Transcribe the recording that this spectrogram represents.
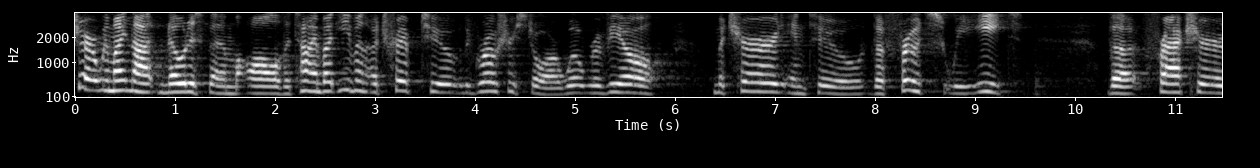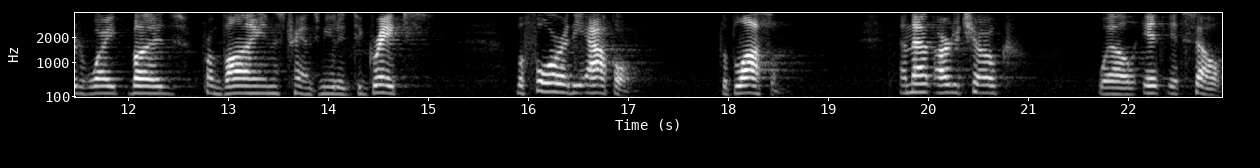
Sure, we might not notice them all the time, but even a trip to the grocery store will reveal matured into the fruits we eat, the fractured white buds from vines transmuted to grapes, before the apple, the blossom. And that artichoke, well, it itself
